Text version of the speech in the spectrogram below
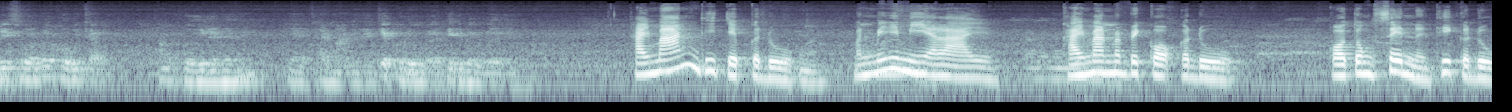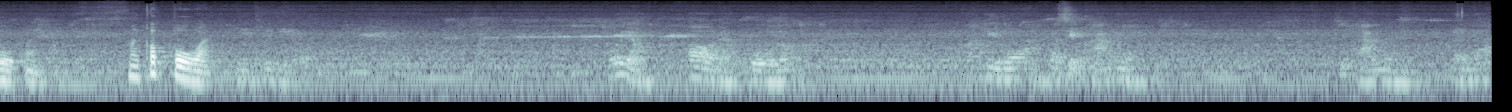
มีส่วนด้วยโควิดกับทางพื้นเลยเนี่ยเนี่ยใครมาเนี่ยเก็บกระดูกเลยที่กระดูกเลยเนี่ยไขมันที่เจ็บกระดูกน่ะมันไม่ได้มีอะไร ไขมันมันไปเกาะกระดูกเกาะตรงเส้นน่ะที่กระดูกน่ะมันก็ปวด มีที่เดียวโอ้ยอย่างพ่อเนี่ยครูเนาะ กี่เวลาก็สิบครั้งเลยสิบครั้งเลยเดินได้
